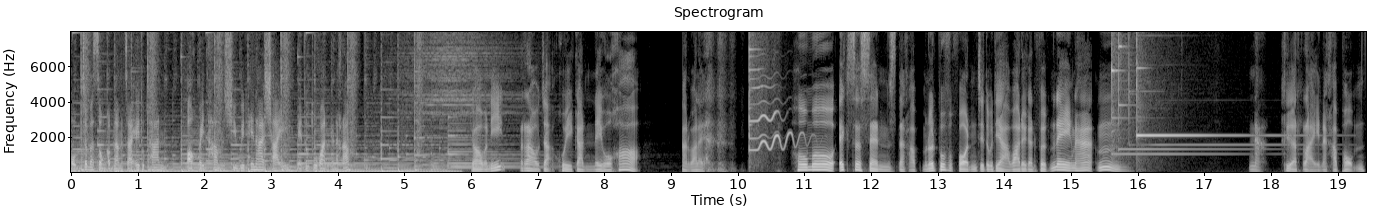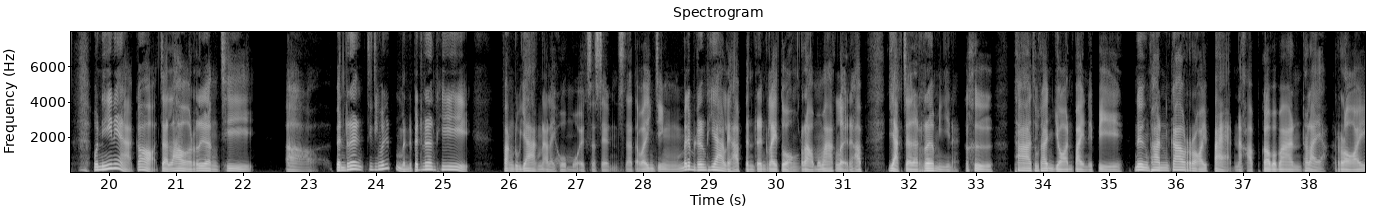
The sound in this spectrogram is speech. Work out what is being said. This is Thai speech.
ผมจะมาส่งกำลังใจให้ทุกท่าน ออกไปทำชีวิตให้น่าใช้ในทุกๆวันกันนะครับ ก็วันนี้เราจะคุยกันในหัวข้อ อ่านว่าอะไร Homo exercens นะครับ มนุษย์ผู้ฝึกฝนจิตวิทยาว่าด้วยกันฝึกนั่นเองนะฮะ อืมนะคืออะไรนะครับผม วันนี้เนี่ยก็จะเล่าเรื่องที่ เอ่อ เป็นเรื่องจริงๆม่ได้เหมือนเป็นเรื่องที่ ฟังดูยากนะอะไร Homo exercens นะแต่ว่าจริงๆ ไม่ได้เป็นเรื่องที่ยากเลยครับ เป็นเรื่องใกล้ตัวของเรามากๆเลยนะครับ อยากจะเริ่มอย่างนี้นะ ก็คือถ้าทุกท่านย้อนไปในปี 1908 นะครับ ก็ประมาณเท่าไหร่อะร้อย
